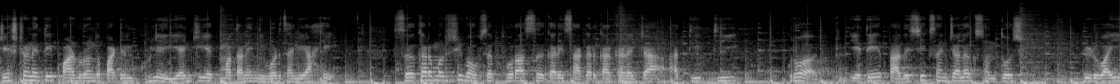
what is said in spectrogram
ज्येष्ठ नेते पांडुरंग पाटील खुले यांची एकमताने निवड झाली आहे. सहकारमर्षी भाऊसाहेब थोरात सहकारी साखर कारखान्याच्या अतिथीगृह येथे प्रादेशिक संचालक संतोष पिडवाई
